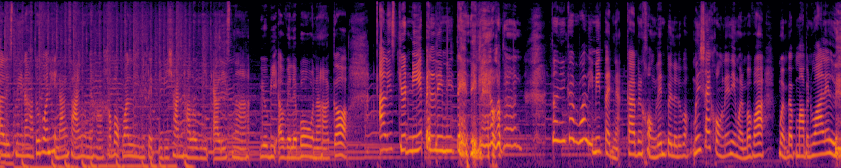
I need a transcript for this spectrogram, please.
Alice นี้นะคะ ทุกคนเห็นด้านซ้ายมือไหมคะ เขาบอกว่า Limited Edition Halloween Alice นะ will be available นะคะ ก็ Alice ชุดนี้เป็น Limited อีกแล้วค่ะท่านตอนนี้กลายเป็นว่า Limited เนี่ยกลายเป็นของเล่นไปเลยหรือเปล่าไม่ใช่ของเล่นนี่เหมือนแบบว่าเหมือนแบบมาเป็นว่าเล่นเลย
